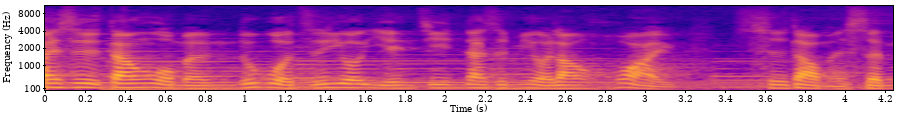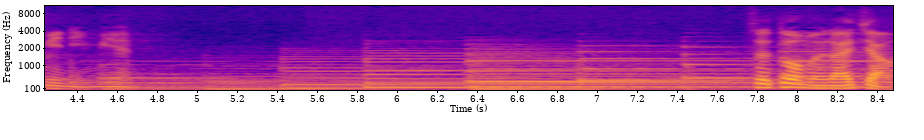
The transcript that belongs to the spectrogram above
但是，当我们如果只有研经，但是没有让话语吃到我们生命里面，这对我们来讲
